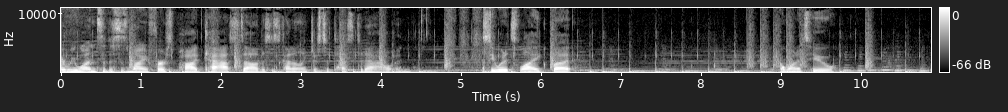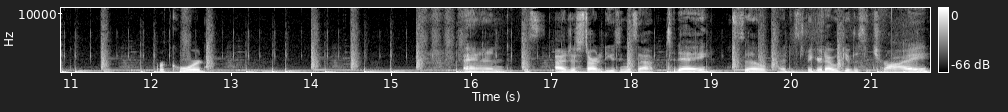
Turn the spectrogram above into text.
everyone. So this is my first podcast. Uh, this is kind of like just to test it out and see what it's like. But I wanted to record, and this, I just started using this app today. So I just figured I would give this a try.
